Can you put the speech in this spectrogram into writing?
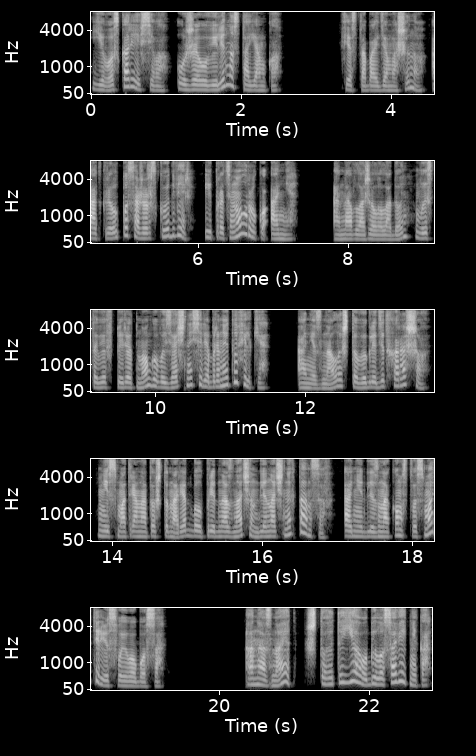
Его, скорее всего, уже увели на стоянку. Фест, обойдя машину, открыл пассажирскую дверь и протянул руку Анне. Она вложила ладонь, выставив вперед ногу в изящной серебряной туфельке, Аня знала, что выглядит хорошо, несмотря на то, что наряд был предназначен для ночных танцев, а не для знакомства с матерью своего босса. «Она знает, что это я убила советника?»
